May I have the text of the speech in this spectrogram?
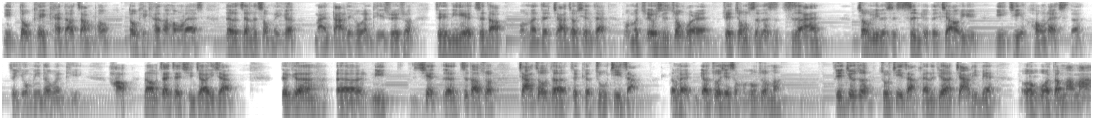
你都可以看到帐篷，都可以看到 homeless，那个真的是我们一个蛮大的一个问题。所以说，这个你也知道，我们的加州现在，我们尤其是中国人最重视的是治安，重视的是子女的教育以及 homeless 的这游民的问题。好，那我们再再请教一下，这个呃，你现呃知道说加州的这个主计长，OK？要做些什么工作吗？也就是说，主计长可能就要家里面，呃，我的妈妈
